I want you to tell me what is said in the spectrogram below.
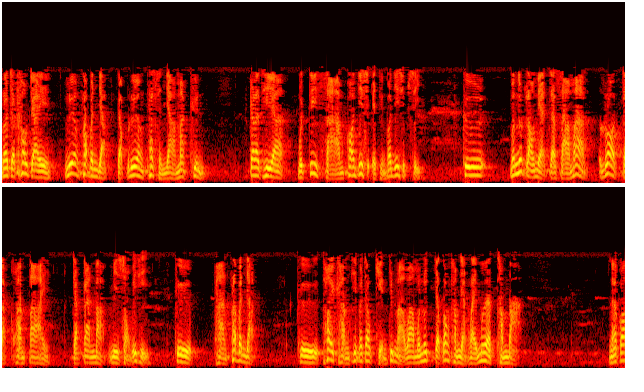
เราจะเข้าใจเรื่องพระบัญญัติกับเรื่องพระสัญญามากขึ้นกาลาเทียบทที่สามข้อยี่สิบเอ็ดถึงข้อยี่สิบสี่คือมนุษย์เราเนี่ยจะสามารถรอดจากความตายจากการบาปมีสองวิธี คือผ่านพระบัญญัติ คือถ้อยคำที่พระเจ้าเขียนขึ้นมาว่ามนุษย์จะต้องทำอย่างไรเมื่อทำบาปแล้วก็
